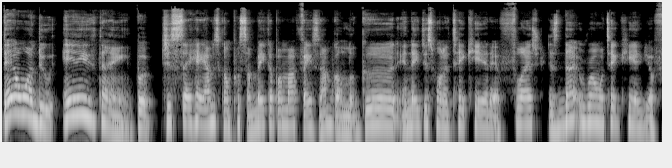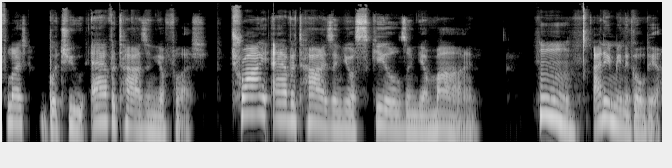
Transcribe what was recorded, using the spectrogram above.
They don't want to do anything but just say, hey, I'm just going to put some makeup on my face and I'm going to look good. And they just want to take care of their flesh. There's nothing wrong with taking care of your flesh, but you advertising your flesh. Try advertising your skills and your mind. Hmm, I didn't mean to go there.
